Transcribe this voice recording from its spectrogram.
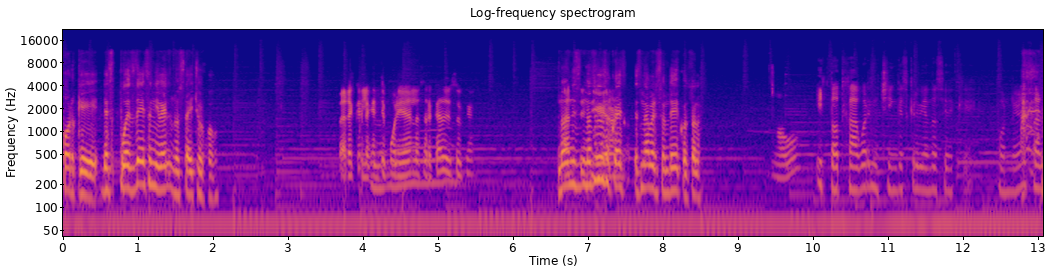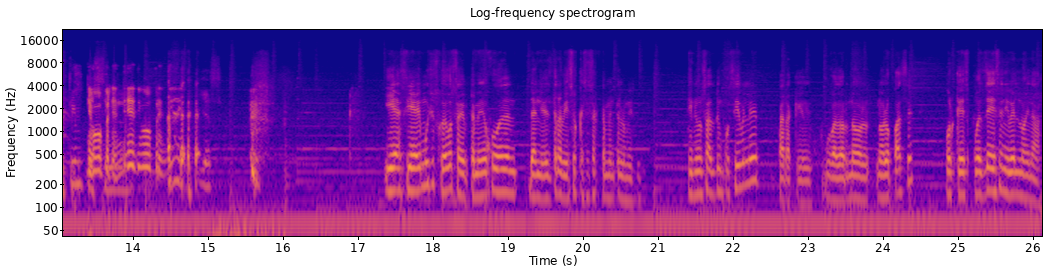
Porque después de ese nivel no está hecho el juego. Para que la gente muriera en las arcades, ¿o qué? No, Antes no sí los eran- arcades, es una versión de consola. No. Y Todd Howard en chinga escribiendo así de que poner salto imposible. aprender, debo aprender. Ya sé. Y así hay muchos juegos, también hay un juego de Daniel Travieso que es exactamente lo mismo. Tiene un salto imposible para que el jugador no, no lo pase, porque después de ese nivel no hay nada.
